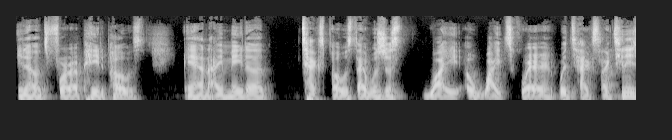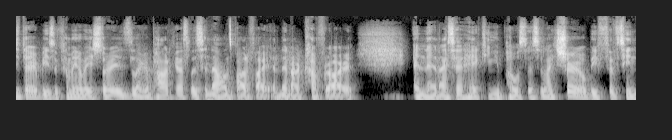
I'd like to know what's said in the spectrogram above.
you know, for a paid post? And I made a text post that was just white, a white square with text like teenage therapy is a coming of age story. It's like a podcast. Listen now on Spotify. And then our cover art. And then I said, hey, can you post this? They're like, sure, it'll be $15.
